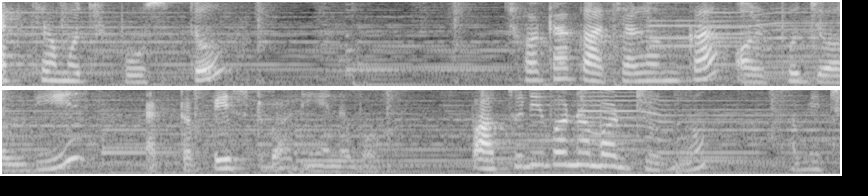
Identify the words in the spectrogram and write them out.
এক চামচ পোস্ত, ছটা কাঁচা লঙ্কা, অল্প জল দিয়ে একটা পেস্ট বানিয়ে নেব। পাতুরি বানাবার জন্য আমি ছ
